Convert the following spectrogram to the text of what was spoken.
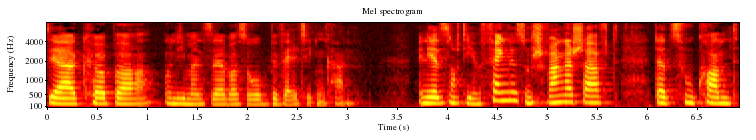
der Körper und die man selber so bewältigen kann. Wenn jetzt noch die Empfängnis und Schwangerschaft dazu kommt,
